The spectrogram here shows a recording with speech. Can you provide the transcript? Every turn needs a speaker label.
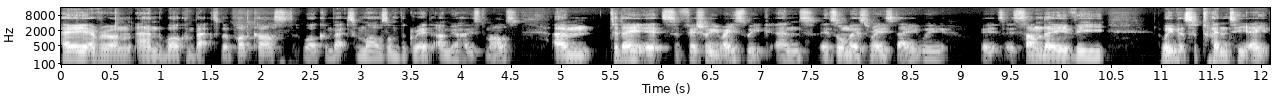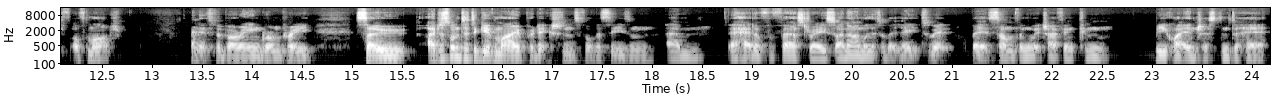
Speaker 1: Hey everyone, and welcome back to the podcast. Welcome back to Miles on the Grid. I'm your host Miles. Um, today it's officially race week, and it's almost race day. We it's, it's Sunday, the I believe it's the 28th of March, and it's the Bahrain Grand Prix. So I just wanted to give my predictions for the season um, ahead of the first race. I know I'm a little bit late to it, but it's something which I think can be quite interesting to hear.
